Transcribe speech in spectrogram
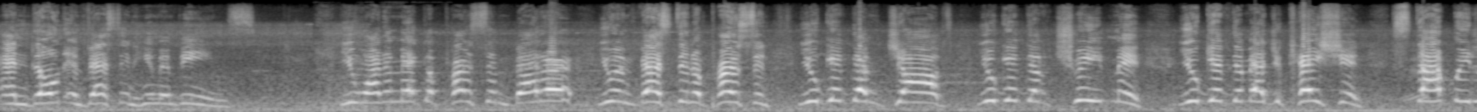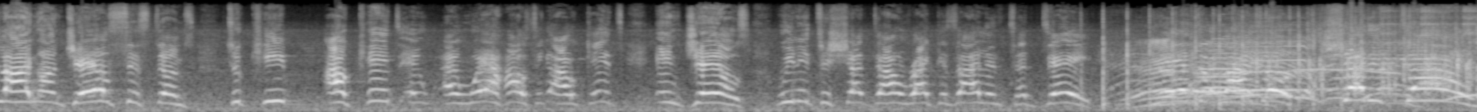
and don't invest in human beings. You want to make a person better? You invest in a person. You give them jobs. You give them treatment. You give them education. Stop relying on jail systems to keep our kids and, and warehousing our kids in jails. We need to shut down Rikers Island today. Yeah. Mayor de Blasio, shut it down.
